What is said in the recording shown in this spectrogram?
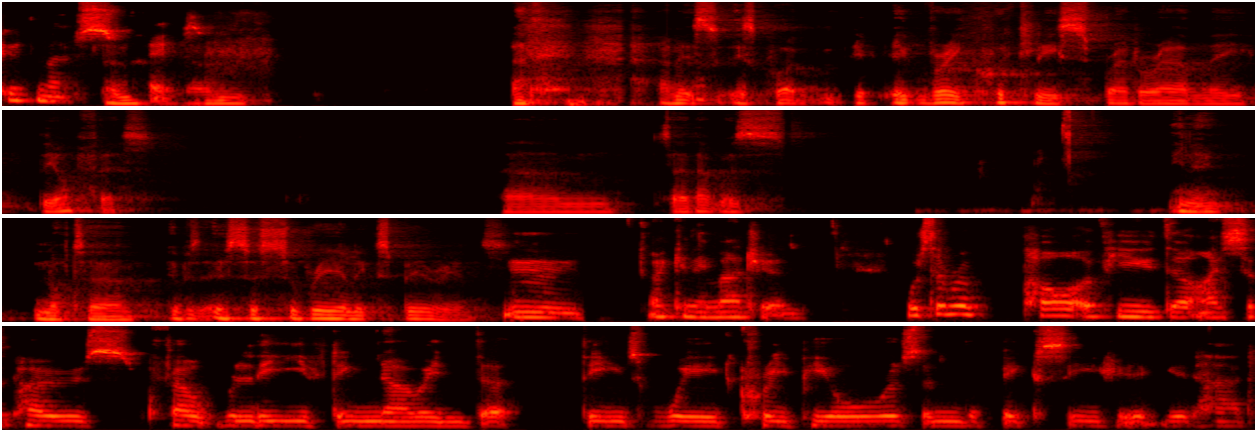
Goodness. And, um, and it's it's quite it, it, very quickly spread around the the office. Um, so that was, you know, not a it was it's a surreal experience. Mm, I can imagine. Was there a part of you that I suppose felt relieved in knowing that these weird, creepy auras and the big seizure that you'd had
